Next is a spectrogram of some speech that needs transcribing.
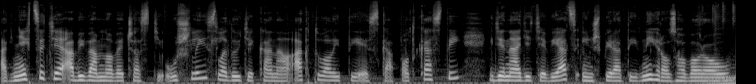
Ak nechcete, aby vám nové časti ušli, sledujte kanál Aktuality SK podcasty, kde nájdete viac inšpiratívnych rozhovorov.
